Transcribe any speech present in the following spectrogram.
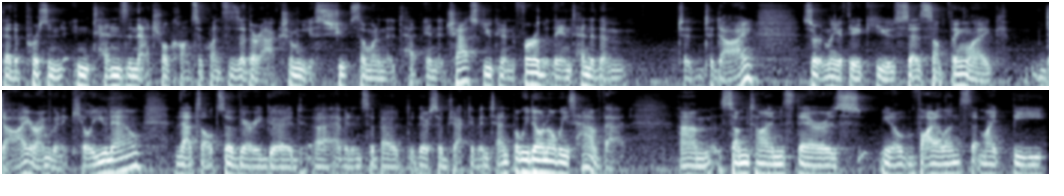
that a person intends the natural consequences of their action. When you shoot someone in the, te- in the chest, you can infer that they intended them to, to die. Certainly, if the accused says something like, die or I'm going to kill you now, that's also very good uh, evidence about their subjective intent. But we don't always have that. Um, sometimes there's you know violence that might be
